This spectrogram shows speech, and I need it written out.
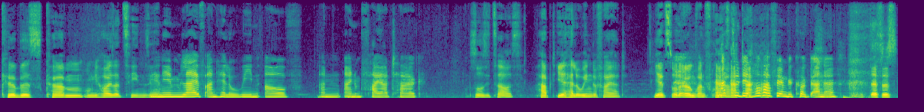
Kürbiskörben um die Häuser ziehen sehen. Wir nehmen live an Halloween auf an einem Feiertag. So sieht's aus. Habt ihr Halloween gefeiert? Jetzt oder irgendwann früher? Hast du den Horrorfilm geguckt, Anne? Das ist.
